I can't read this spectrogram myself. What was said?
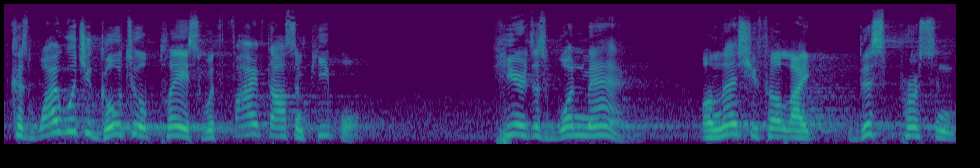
because why would you go to a place with 5,000 people? Here's this one man, unless you felt like this person,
